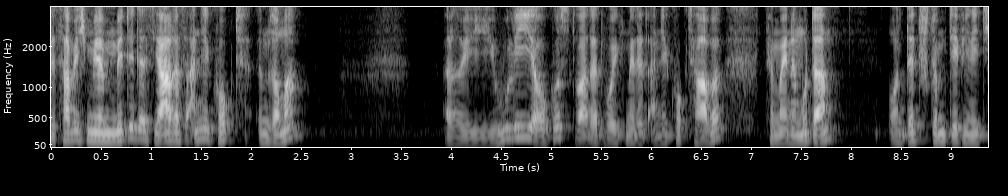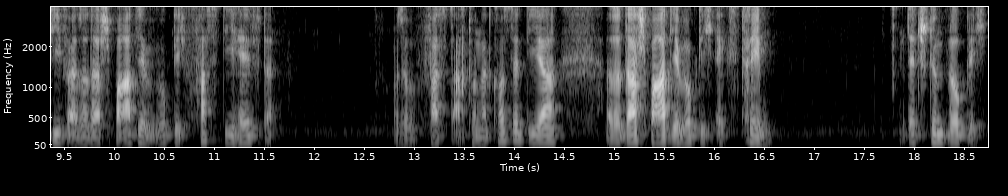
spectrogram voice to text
das habe ich mir Mitte des Jahres angeguckt, im Sommer. Also Juli, August war das, wo ich mir das angeguckt habe, für meine Mutter. Und das stimmt definitiv. Also da spart ihr wirklich fast die Hälfte. Also fast 800 kostet die ja. Also da spart ihr wirklich extrem. Das stimmt wirklich.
